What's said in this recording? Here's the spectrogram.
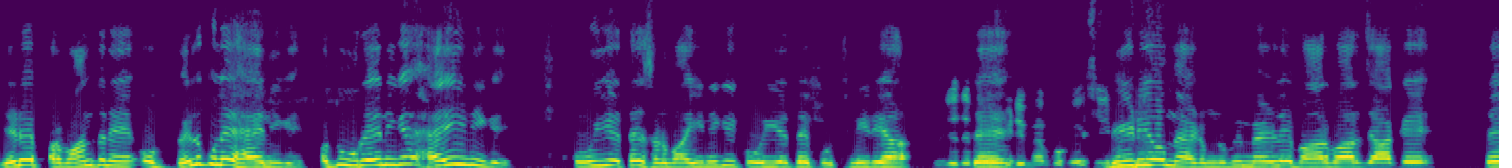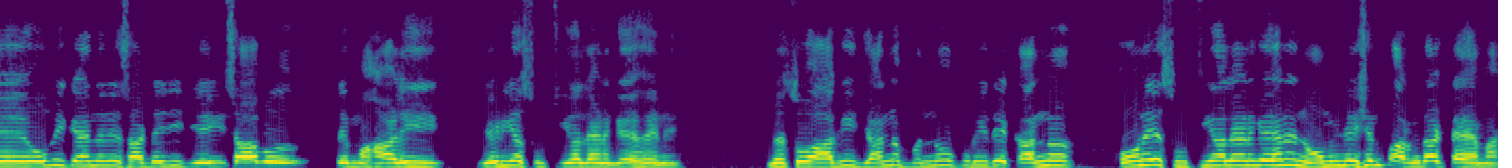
ਜਿਹੜੇ ਪ੍ਰਬੰਧ ਨੇ ਉਹ ਬਿਲਕੁਲ ਹੀ ਹੈ ਨਹੀਂਗੇ ਅਧੂਰੇ ਨਹੀਂਗੇ ਹੈ ਹੀ ਨਹੀਂਗੇ ਕੋਈ ਇੱਥੇ ਸੁਣਵਾਈ ਨਹੀਂਗੀ ਕੋਈ ਇੱਥੇ ਪੁੱਛ ਨਹੀਂ ਰਿਹਾ। ਤੇ ਵੀਡੀਓ ਕੋ ਮੈਡਮ ਨੂੰ ਵੀ ਮਿਲ ਲਏ ਬਾਰ-ਬਾਰ ਜਾ ਕੇ। ਤੇ ਉਹ ਵੀ ਕਹਿੰਦੇ ਨੇ ਸਾਡੇ ਜੀ ਜੇਈ ਸਾਹਿਬ ਤੇ ਮਹਾਲੀ ਜਿਹੜੀਆਂ ਸੂਚੀਆਂ ਲੈਣ ਗਏ ਹੋਏ ਨੇ। ਦੱਸੋ ਆ ਗਈ ਜਨ ਬੰਨੋ ਕੁੜੀ ਦੇ ਕੰਨ ਹੁਣ ਇਹ ਸੂਚੀਆਂ ਲੈਣ ਗਏ ਨੇ ਨੋਮੀਨੇਸ਼ਨ ਭਰਨ ਦਾ ਟਾਈਮ ਆ।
